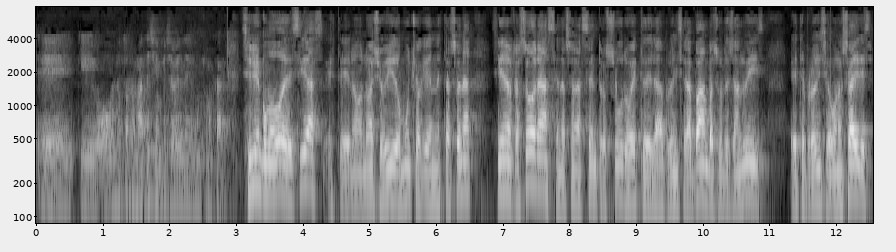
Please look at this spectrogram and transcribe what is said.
eh, que o en otros remates siempre se vende mucho más caro. Si bien, como vos decías, este, no, no ha llovido mucho aquí en esta zona, sí en otras zonas, en la zona centro, sur, oeste de la provincia de La Pampa, sur de San Luis, este, provincia de Buenos Aires,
